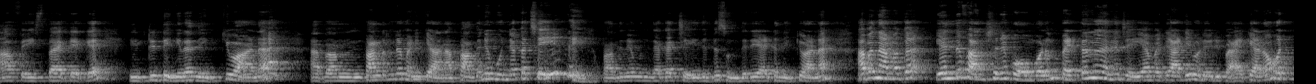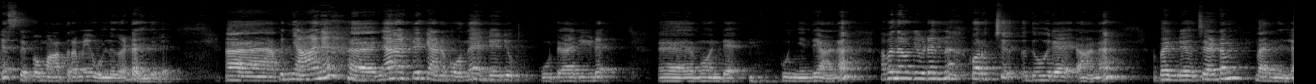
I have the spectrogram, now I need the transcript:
ആ ഫേസ് പാക്കൊക്കെ ഇട്ടിട്ട് ഇങ്ങനെ നിൽക്കുവാണ് അപ്പം പന്ത്രണ്ട് മണിക്കാണ്. അപ്പം അതിന് മുന്നൊക്കെ ചെയ്യണ്ടേ? അപ്പം അതിന് മുന്നൊക്കെ ചെയ്തിട്ട് സുന്ദരിയായിട്ട് നിൽക്കുവാണ് അപ്പം നമുക്ക് എന്ത് ഫംഗ്ഷന് പോകുമ്പോഴും പെട്ടെന്ന് തന്നെ ചെയ്യാൻ പറ്റിയ അടിപൊളി ഒരു പാക്കാണ് ഒറ്റ സ്റ്റെപ്പ് മാത്രമേ ഉള്ളൂ കേട്ടോ ഇതിൽ അപ്പം ഞാൻ ഞാൻ ഒറ്റയ്ക്കാണ് പോകുന്നത്. എന്റെ ഒരു കൂട്ടുകാരിയുടെ മോന്റെ കുഞ്ഞിന്റെ ആണ് അപ്പം നമുക്ക് ഇവിടെ നിന്ന് കുറച്ച് ദൂരെ ആണ്. അപ്പം എന്റെ ഉച്ചേട്ടൻ വരുന്നില്ല.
